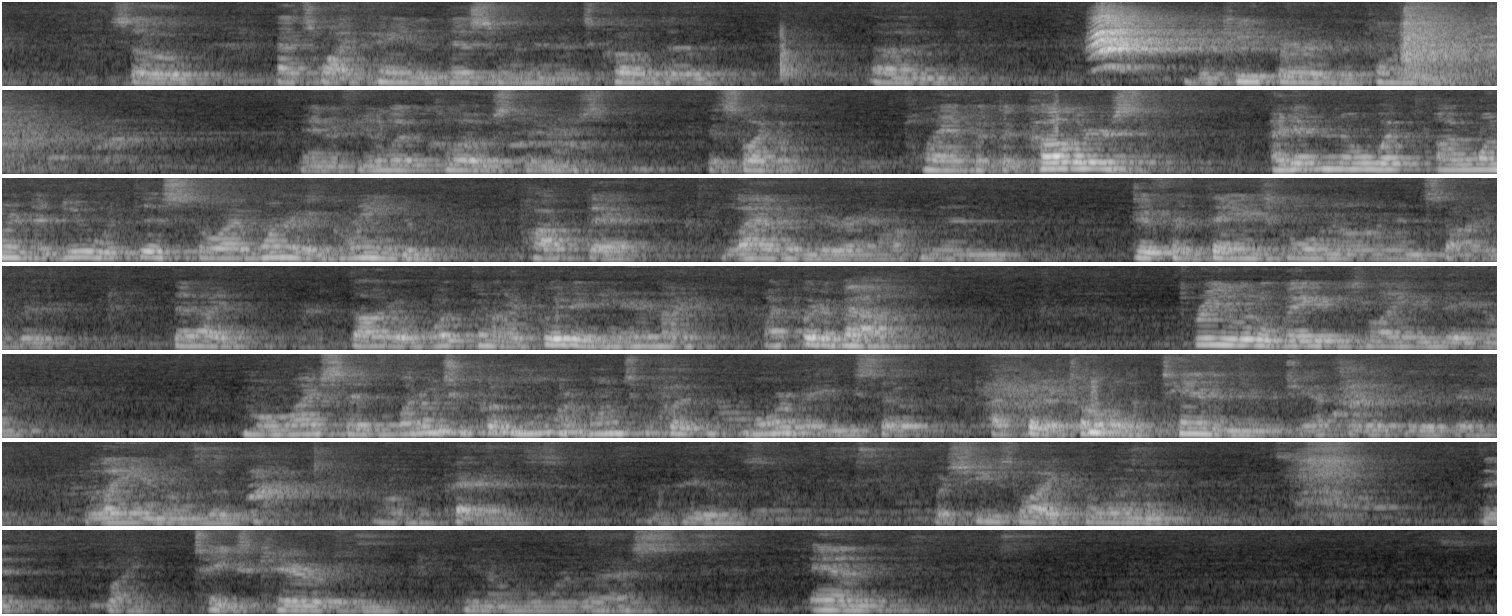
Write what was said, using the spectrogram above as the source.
So that's why I painted this one, and it's called the, um, The Keeper of the Plants. And if you look close, there's, it's like a plant, but the colors, I didn't know what I wanted to do with this, so I wanted a green to pop that lavender out, and then different things going on inside, but then I thought of what can I put in here, and I, I put about three little babies laying down. My wife said, why don't you put more, why don't you put more babies? So I put a total of ten in there, but you have to look at it, they're laying on the, on the pads, the pills. But she's like the one that, that like takes care of them, you know, more or less. And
